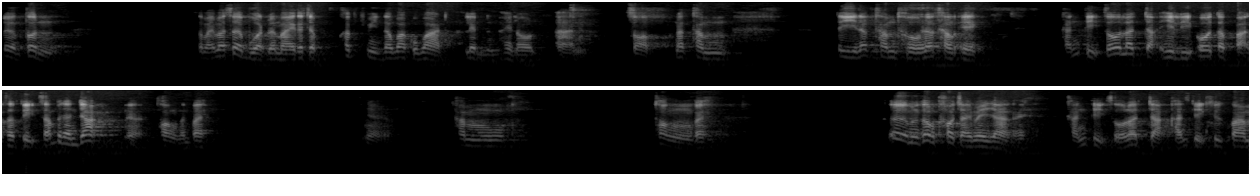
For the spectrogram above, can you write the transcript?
เริ่มต้น สมัยมาสเตอร์บวชใหม่ๆก็จะเขามีนวากวาดเล่มหนึ่งให้เราอ่าน สอบนักธรรมตีนักธรรมโทนักธรรมเอกขันติโตรัจจะฮิริโอตปะสติสัมปชัญญะเนี่ยท่องกันไปเนี่ยทำท่องไป เออ มันก็เข้าใจไม่ยากไงขันติโสรจักขันติคือความ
